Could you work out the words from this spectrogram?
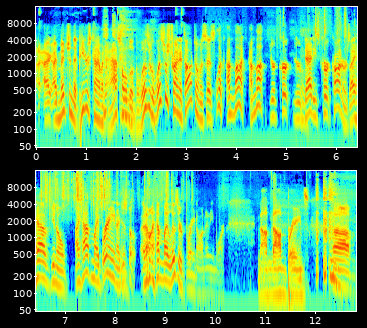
I, I mentioned that Peter's kind of an asshole to the lizard. The lizard's trying to talk to him and says, "Look, I'm not, I'm not your Curt, your daddy's Curt Connors. I have, you know, I have my brain. I just don't, I don't have my lizard brain on anymore. Nom nom brains. um,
